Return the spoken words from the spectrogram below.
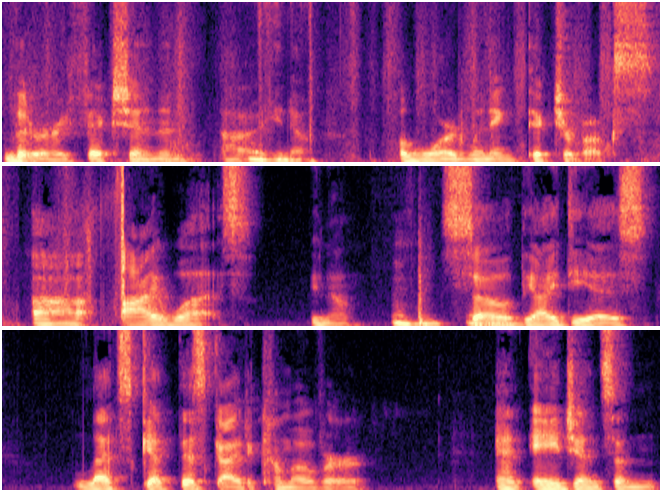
literary fiction and uh, you mm-hmm. know award winning picture books. Uh, I was, you know. Mm-hmm. So mm-hmm. the idea is let's get this guy to come over, and agents and,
